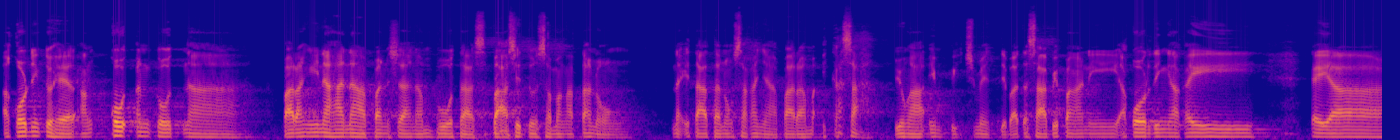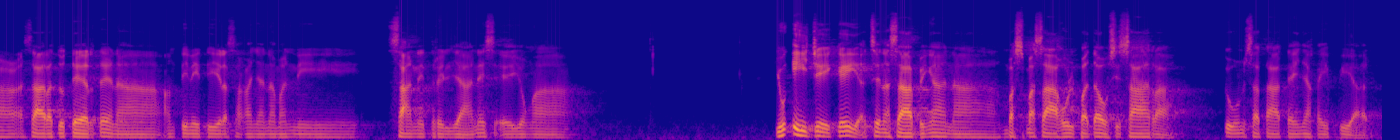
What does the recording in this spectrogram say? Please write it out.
according to her, ang quote-unquote na parang hinahanapan siya ng butas base dun sa mga tanong na itatanong sa kanya para maikasa yung ah, impeachment, di ba? Tapos sabi pa nga ni, according nga kay, kay ah, Sara Duterte na ang tinitira sa kanya naman ni Sunny Trillanes eh yung ah, yung AJK at sinasabi nga na mas masahol pa daw si Sara doon sa tatay niya kay PRT.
